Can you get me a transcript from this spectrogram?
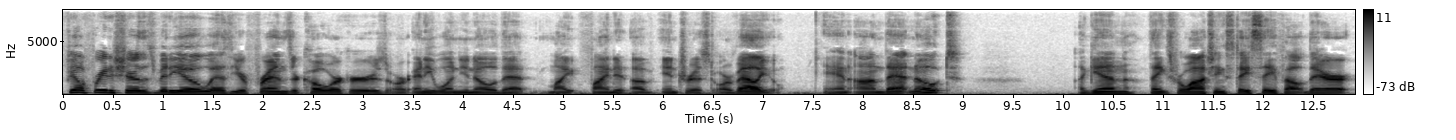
feel free to share this video with your friends or coworkers or anyone you know that might find it of interest or value. And on that note, again, thanks for watching. Stay safe out there,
